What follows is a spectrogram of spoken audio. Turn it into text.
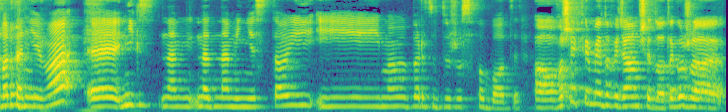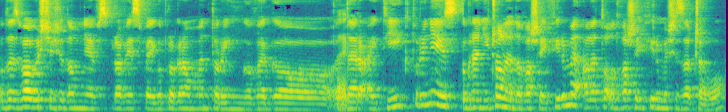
Bata nie ma, e, nikt nami, nad nami nie stoi i mamy bardzo dużo swobody. O Waszej firmie dowiedziałam się dlatego, że odezwałyście się do mnie w sprawie swojego programu mentoringowego Tak. DARE IT, który nie jest ograniczony do Waszej firmy, ale to od Waszej firmy się zaczęło.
